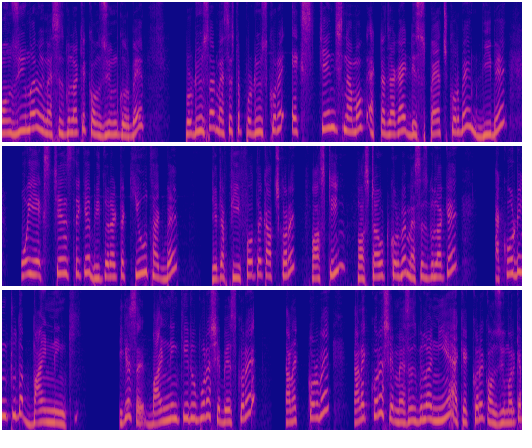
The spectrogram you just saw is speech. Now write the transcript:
কনজিউমার ওই মেসেজগুলোকে কনজিউম করবে। প্রডিউসার মেসেজটা প্রডিউস করে এক্সচেঞ্জ নামক একটা জায়গায় ডিসপ্যাচ করবে, দিবে। ওই এক্সচেঞ্জ থেকে ভিতরে একটা কিউ থাকবে, যেটা ফিফোতে কাজ করে ফার্স্ট ইন ফার্স্ট আউট করবে মেসেজগুলোকে according to the binding key ঠিক আছে? বাইন্ডিং কির উপরে সে বেস করে কানেক্ট করবে। কানেক্ট করে সে মেসেজগুলো নিয়ে এক এক করে কনজিউমারকে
